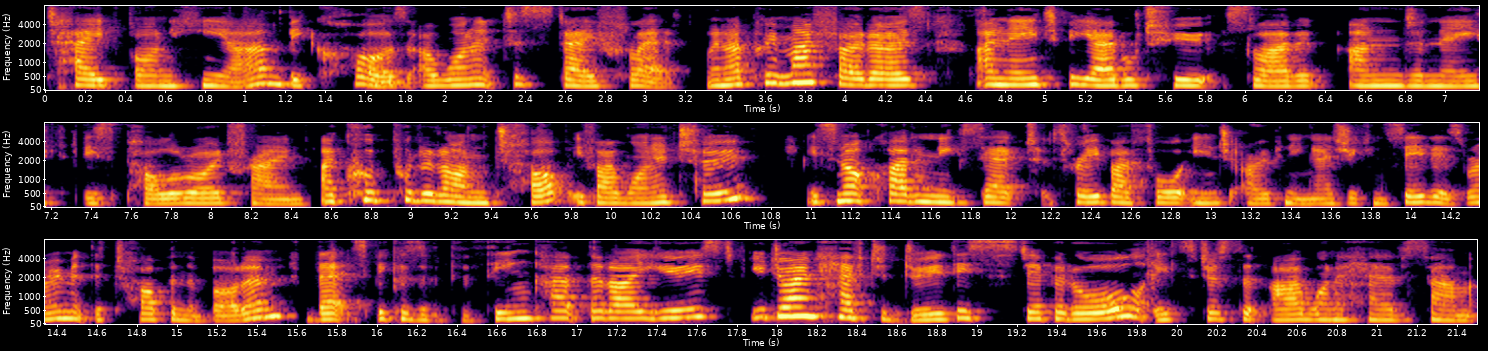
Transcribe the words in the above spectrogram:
tape on here because I want it to stay flat. When I print my photos, I need to be able to slide it underneath this Polaroid frame. I could put it on top if I wanted to, it's not quite an exact three by four inch opening. As you can see, there's room at the top and the bottom. That's because of the thin cut that I used. You don't have to do this step at all. It's just that I want to have some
